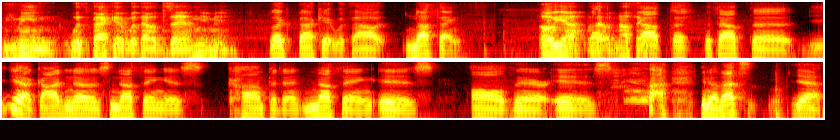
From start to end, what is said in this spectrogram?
You mean with Beckett without Zen? You mean? Like Beckett without nothing. Oh yeah, without nothing. Without the without the yeah, God knows nothing is competent. Nothing is all there is. you know, that's yeah.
